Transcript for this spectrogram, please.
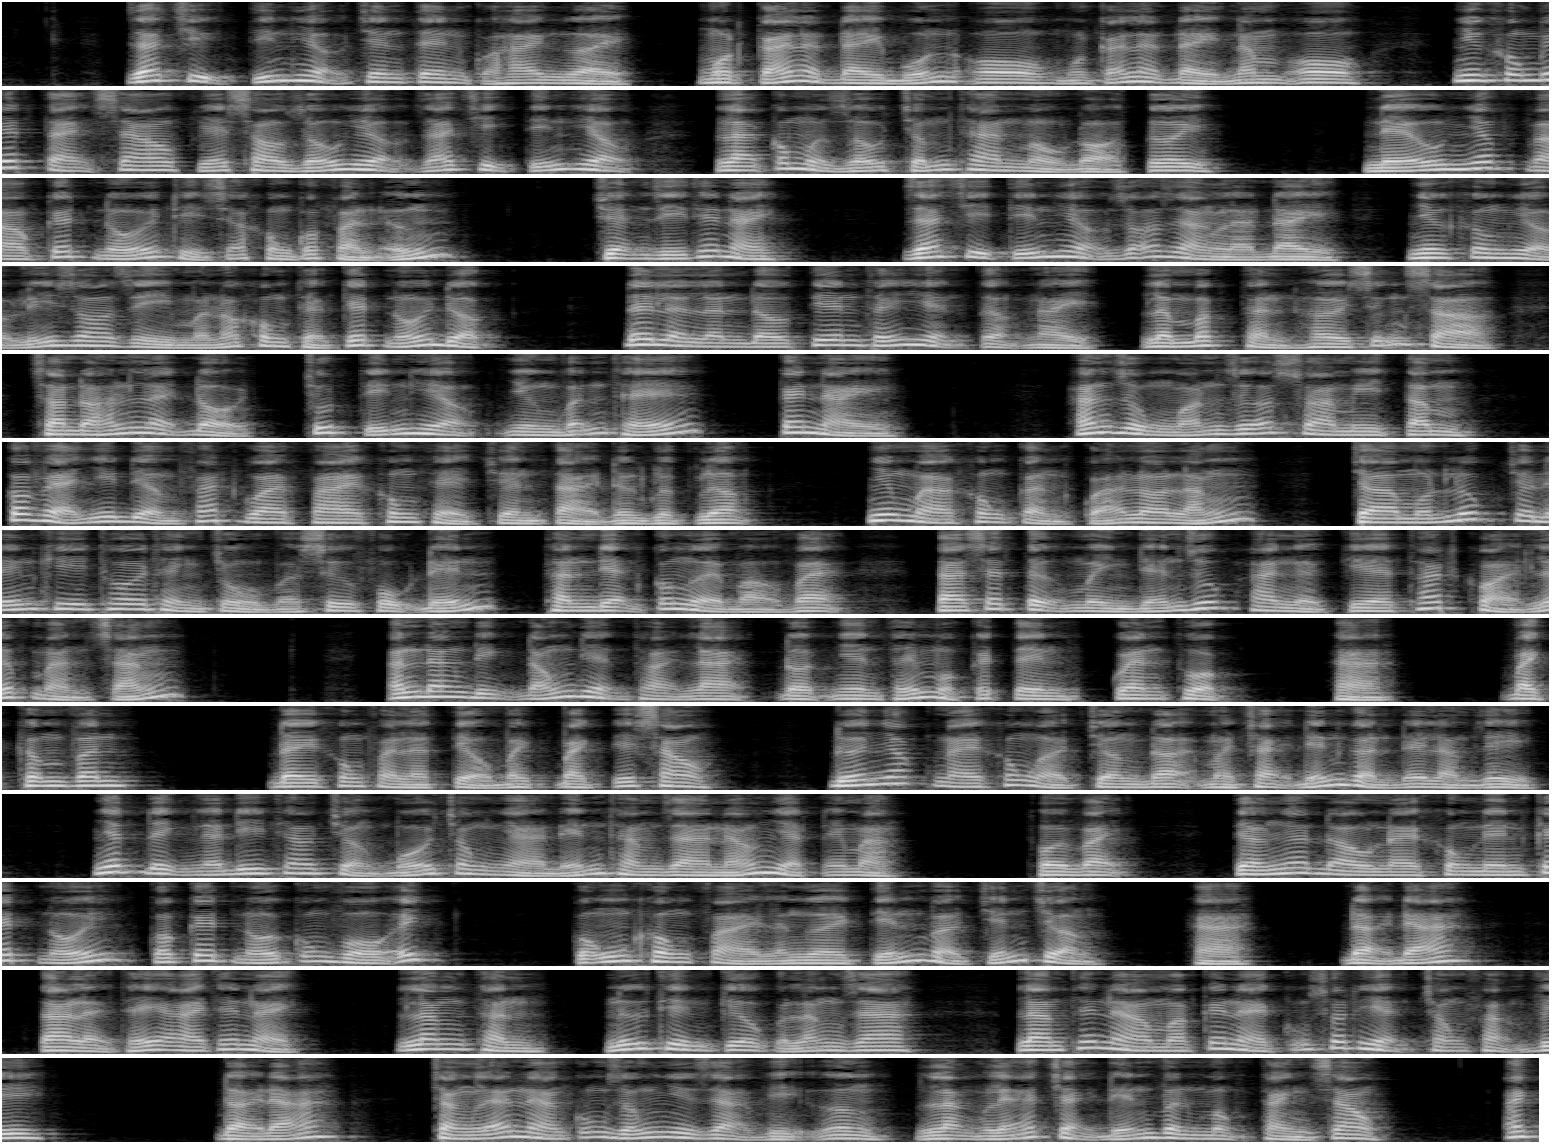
Giá trị tín hiệu trên tên của hai người, một cái là đầy 4 ô, một cái là đầy 5 ô, nhưng không biết tại sao phía sau dấu hiệu giá trị tín hiệu lại có một dấu chấm than màu đỏ tươi. Nếu nhấp vào kết nối thì sẽ không có phản ứng. Chuyện gì thế này? Giá trị tín hiệu rõ ràng là đầy, nhưng không hiểu lý do gì mà nó không thể kết nối được. Đây là lần đầu tiên thấy hiện tượng này, Lâm Bắc Thần hơi sững sờ, sau đó hắn lại đổi chút tín hiệu nhưng vẫn thế. Cái này... Hắn dùng ngón giữa xoa mi tâm, có vẻ như điểm phát wifi không thể truyền tải được lực lượng, nhưng mà không cần quá lo lắng. Chờ một lúc cho đến khi Thôi Thành Chủ và Sư Phụ đến, thần điện có người bảo vệ, ta sẽ tự mình đến giúp hai người kia thoát khỏi lớp màn sáng. Hắn đang định đóng điện thoại lại, đột nhiên thấy một cái tên quen thuộc. Hả? Bạch Khâm Vân? Đây không phải là tiểu bạch bạch đấy sao? Đứa nhóc này không ở trường đợi mà chạy đến gần đây làm gì? Nhất định là đi theo trưởng bối trong nhà đến tham gia náo nhiệt đây mà. Thôi vậy, tiểu nhát đầu này không nên kết nối, có kết nối cũng vô ích. Cũng không phải là người tiến vào chiến trường. Hả? Đợi đã. Ta lại thấy ai thế này? Lăng thần, nữ thiên kiêu của lăng gia. Làm thế nào mà cái này cũng xuất hiện trong phạm vi? Đợi đã. Chẳng lẽ nàng cũng giống như dạ vị ương, lặng lẽ chạy đến Vân Mộng Thành sau? Ách!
